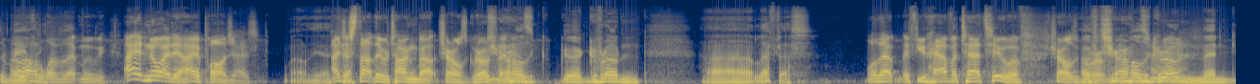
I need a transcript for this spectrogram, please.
Oh, I amazing. love that movie. I had no idea. I apologize. well, yeah. I just thought they were talking about Charles Grodin. Charles G- Grodin uh, left us. Well, that if you have a tattoo of Charles Of Charles you Grodin, then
